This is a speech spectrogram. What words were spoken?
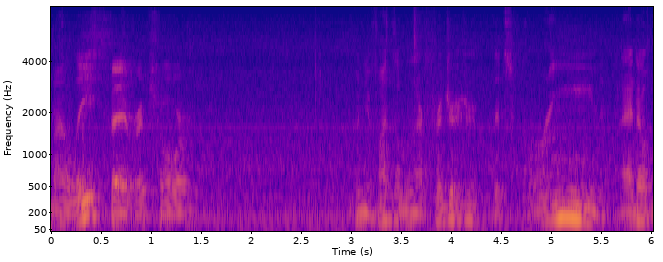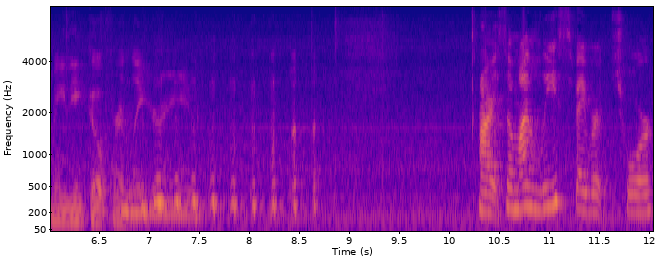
My least favorite chore when you find something in the refrigerator that's green, and I don't mean eco-friendly green. All right, so my least favorite chore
